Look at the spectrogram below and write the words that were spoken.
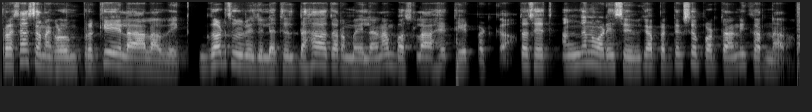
प्रशासनाकडून प्रक्रियेला आला वेग गडचिरोली जिल्ह्यातील दहा हजार महिलांना बसला आहे थेट फटका. तसेच अंगणवाडी सेविका प्रत्यक्ष पडताळणी करणार.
